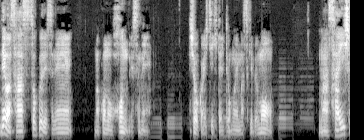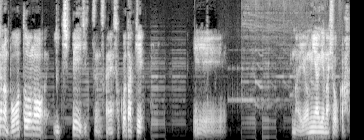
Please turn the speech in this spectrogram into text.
では早速ですね、まあこの本ですね、紹介していきたいと思いますけども、まあ最初の冒頭の1ページっていうんですかね、そこだけ、えー、まあ読み上げましょうか。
